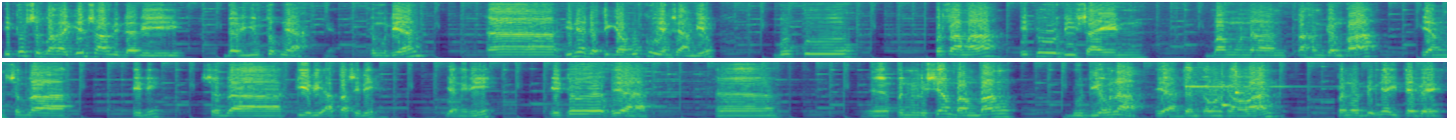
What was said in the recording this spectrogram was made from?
Itu sebahagian saya ambil dari dari YouTube-nya ya. kemudian uh, ini ada tiga buku yang saya ambil. Buku pertama itu desain bangunan tahan gempa yang sebelah ini sebelah kiri atas ini yang ini itu ya, uh, ya penulisnya Bambang Budiona ya dan kawan-kawan penerbitnya ITB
